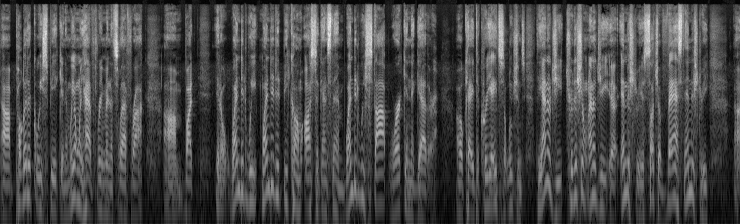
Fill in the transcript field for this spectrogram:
uh, politically speaking, and we only have three minutes left, Rock. Um, but you know, when did we when did it become us against them? When did we stop working together? Okay, to create solutions. The energy, traditional energy uh, industry is such a vast industry. Uh,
